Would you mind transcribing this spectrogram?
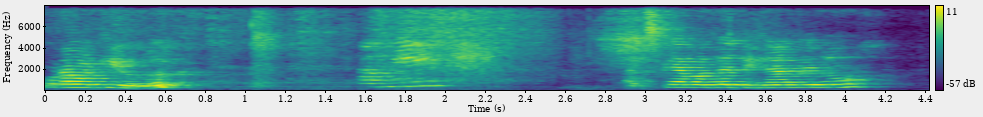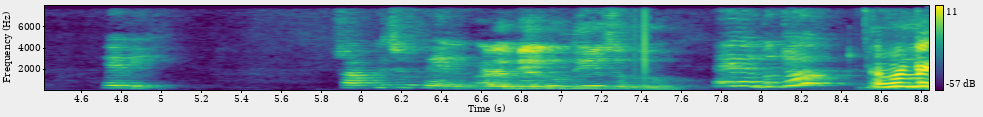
ওরা কি হলো? আজকে আমাদের ডিনার মেনু হেভি সব কিছু ফেল আরে বেগুন দিয়েছ তো। এই তো দুটো। আমার না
